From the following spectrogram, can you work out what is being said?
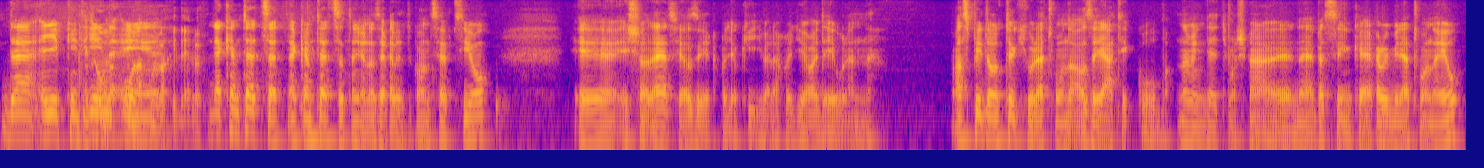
De egyébként Egy én, hónap, hónap én, múlva kiderül. nekem tetszett, nekem tetszett nagyon az eredeti koncepció, és lehet, hogy azért vagyok így vele, hogy jaj, de jó lenne. Az például tök jó lett volna az a játék kóba. Na mindegy, most már ne beszéljünk erről, hogy mi lett volna jó.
